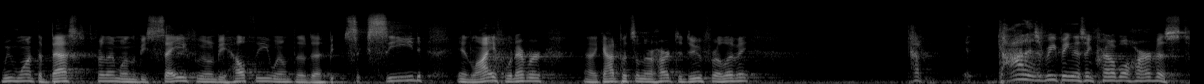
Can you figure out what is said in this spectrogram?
We want the best for them. We want them to be safe. We want them to be healthy. We want them to be, succeed in life, whatever uh, God puts on their heart to do for a living. God, God is reaping this incredible harvest.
